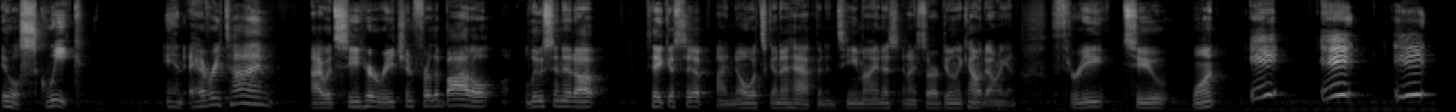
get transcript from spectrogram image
it will squeak. And every time I would see her reaching for the bottle, loosen it up, take a sip, I know what's going to happen in T minus, and I start doing the countdown again. Three, two, one. Eat, eat, eat,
